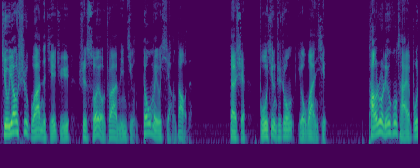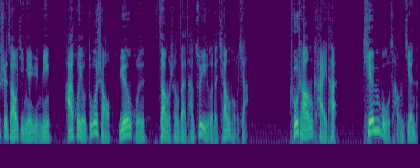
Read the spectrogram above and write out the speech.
九幺尸骨案的结局是所有专案民警都没有想到的，但是不幸之中有万幸。倘若林红彩不是早几年殒命，还会有多少冤魂葬生在他罪恶的枪口下？处长慨叹：“天不藏奸呢。”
